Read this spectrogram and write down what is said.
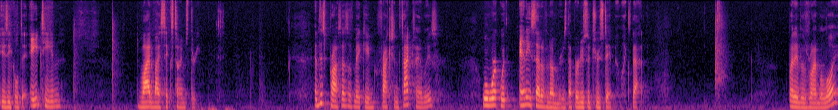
is equal to 18 divided by 6 times 3. And this process of making fraction fact families will work with any set of numbers that produce a true statement like that. My name is Ryan Malloy,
